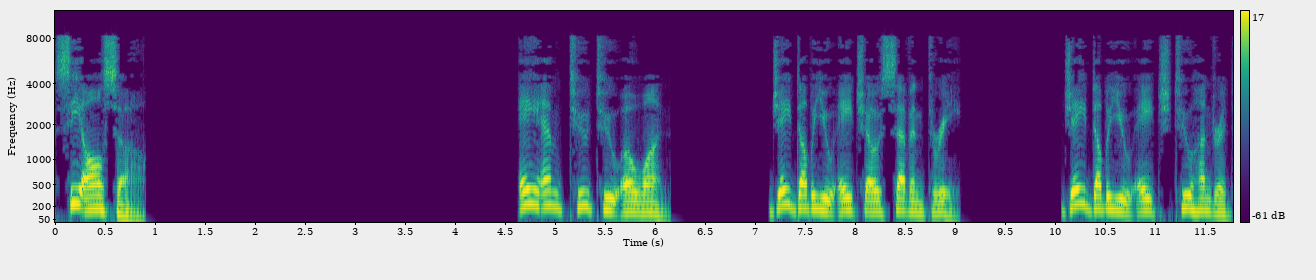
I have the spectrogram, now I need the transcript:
See also AM2201 JWH073 JWH200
